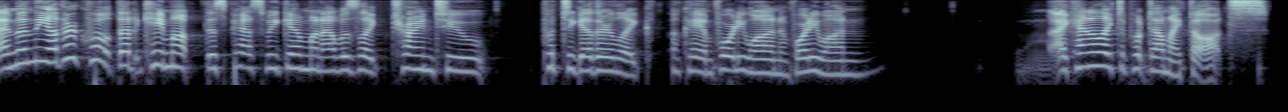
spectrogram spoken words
And then the other quote that came up this past weekend when I was like trying to put together, like, okay, I'm 41, I'm 41. I kind of like to put down my thoughts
